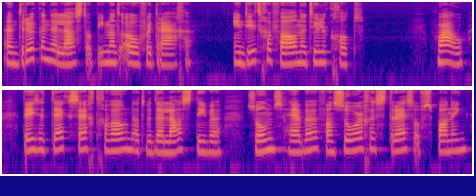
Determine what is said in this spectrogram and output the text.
een drukkende last op iemand overdragen. In dit geval natuurlijk God. Wauw, deze tekst zegt gewoon dat we de last die we soms hebben van zorgen, stress of spanning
